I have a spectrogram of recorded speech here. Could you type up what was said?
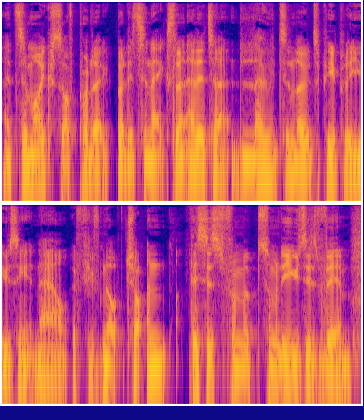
It's a Microsoft product, but it's an excellent editor. Loads and loads of people are using it now. If you've not, ch- and this is from a, somebody who uses Vim.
